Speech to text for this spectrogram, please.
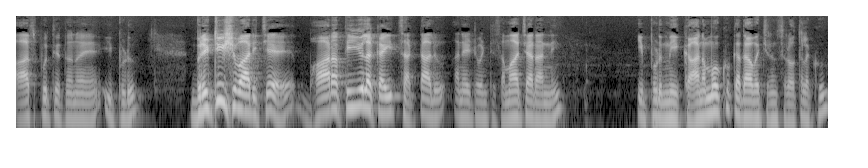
ఆస్ఫూర్తితోనే ఇప్పుడు. బ్రిటిష్ వారిచే భారతీయులకై చట్టాలు అనేటువంటి సమాచారాన్ని ఇప్పుడు మీ కానమోకు కథ వచ్చిన శ్రోతలకు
